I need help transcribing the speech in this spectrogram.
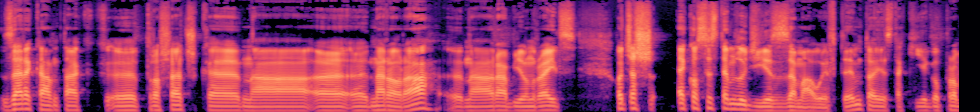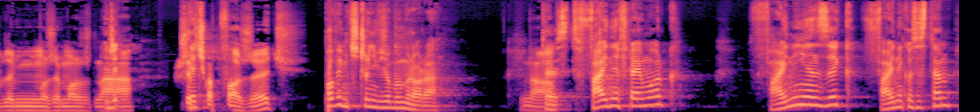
zerkam tak troszeczkę na, na Rora, na Ruby on Rails, chociaż ekosystem ludzi jest za mały w tym. To jest taki jego problem, mimo że można że, szybko ja ci, tworzyć. Powiem ci, czy nie wziąłbym Rora. No. To jest fajny framework, fajny język, fajny ekosystem.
